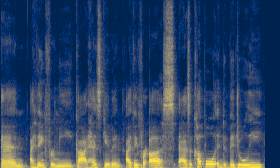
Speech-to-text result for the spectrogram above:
And I think for me, God has given, I think for us as a couple, individually,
